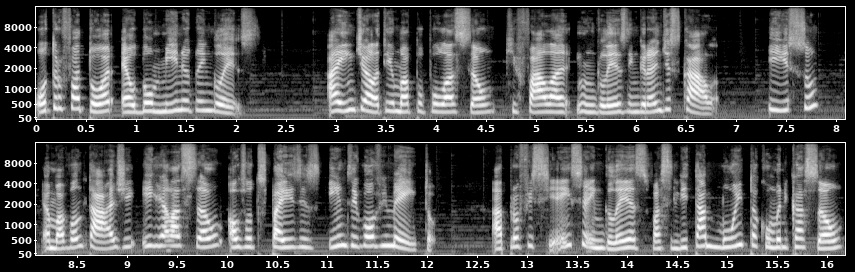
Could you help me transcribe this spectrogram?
Outro fator é o domínio do inglês. A Índia ela tem uma população que fala inglês em grande escala, e isso é uma vantagem em relação aos outros países em desenvolvimento. A proficiência em inglês facilita muito a comunicação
